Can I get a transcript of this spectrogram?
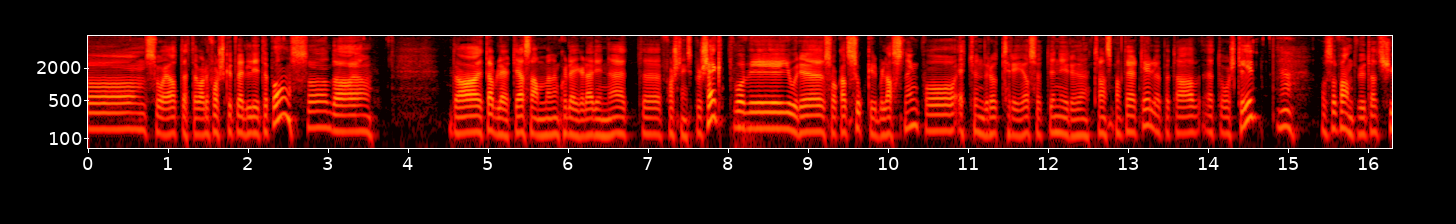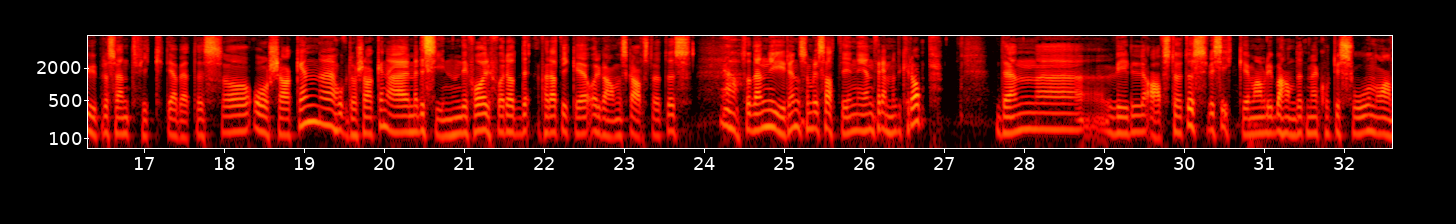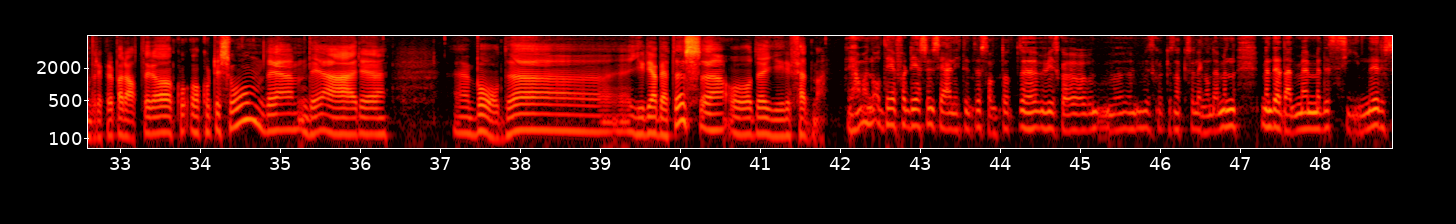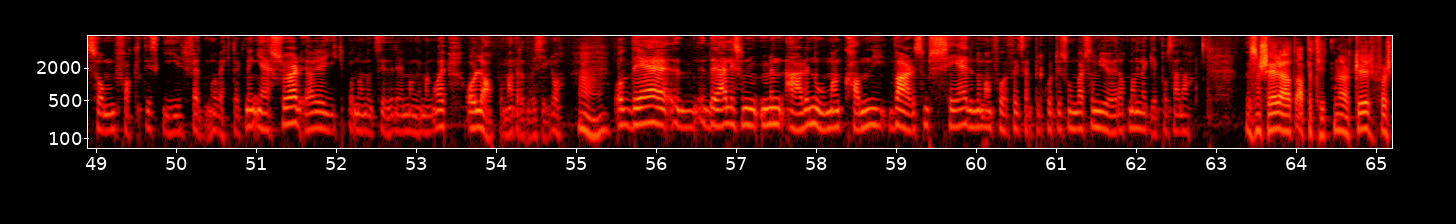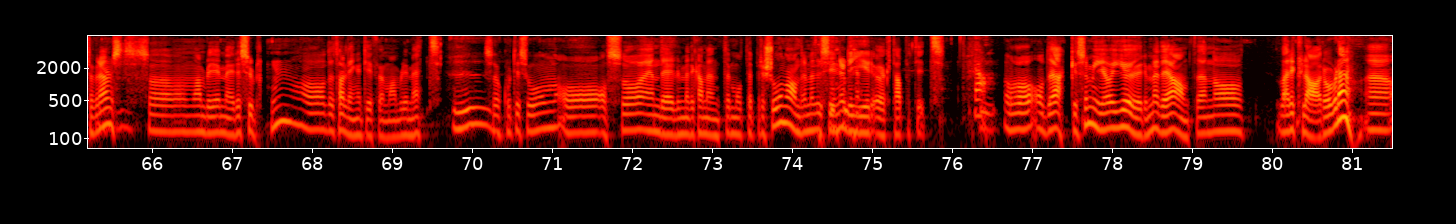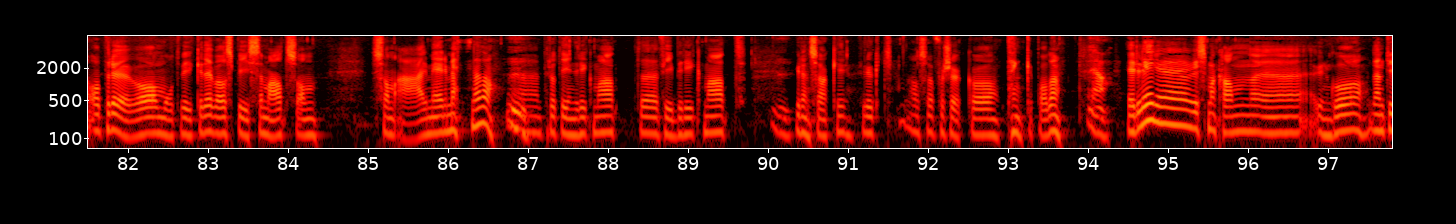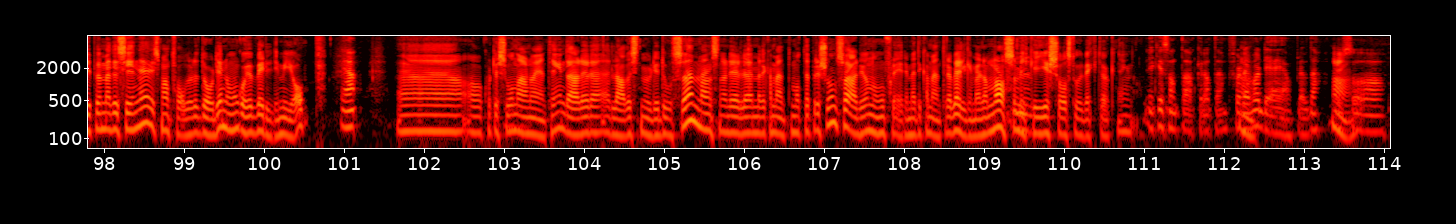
så jeg at dette var det forsket veldig lite på. Så da, da etablerte jeg sammen med noen kolleger der inne et eh, forskningsprosjekt hvor vi gjorde såkalt sukkerbelastning på 173 nyretransplanterte i løpet av et års tid. ja. Og så fant vi ut at 20% fikk diabetes. Og årsaken, eh, hovedårsaken er medisinen de får for, å, for at ikke organet skal avstøtes. ja. Så den nyren som blir satt inn i en fremmed kropp, den eh, vil avstøtes hvis ikke man blir behandlet med kortison og andre preparater. Og, kortison, det, det er eh, både gir diabetes eh, og det gir fedme. Ja, men, og det, for det syns jeg er litt interessant. at uh, Vi skal eh, vi skal ikke snakke så lenge om det. Men, men det der med medisiner som faktisk gir fedme og vektøkning Jeg sjøl gikk på noen medisiner i mange mange år og la på meg 30 kg. Og det, det er liksom Men er det noe man kan Hva er det som skjer når man får f.eks. kortisjon? Hva er det som gjør at man legger på seg da? Det som skjer, er at appetitten øker, først og fremst. Så man blir mer sulten, og det tar lengre tid før man blir mett. Mm. Så kortison og også en del medikamenter mot depresjon og andre medisiner de gir økt appetitt. Ja. Og, og det er ikke så mye å gjøre med det annet enn å være klar over det. eh, og prøve å motvirke det ved å spise mat som, som er mer mettende. Da. Mm. Eh, proteinrik mat, eh, fiberrik mat, Mm. grønnsaker, frukt. Og så forsøke å tenke på det. Ja. Eller eh, hvis man kan eh, unngå den type medisiner, hvis man tåler det dårlig. Noen går jo veldig mye opp. Ja. Eh, og kortison er nå én ting, det er det lavest mulig dose. Mens når det gjelder medikamenter mot depresjon, så er det jo noen flere medikamenter å velge mellom nå som Mm. ikke gir så stor vektøkning. Nå. Ikke sant, det er akkurat det. For det Mm. var det jeg opplevde. Mm. Og så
